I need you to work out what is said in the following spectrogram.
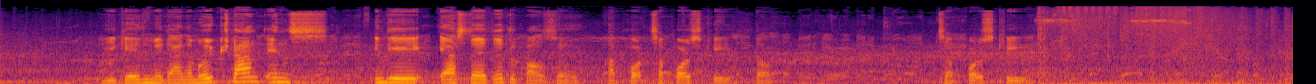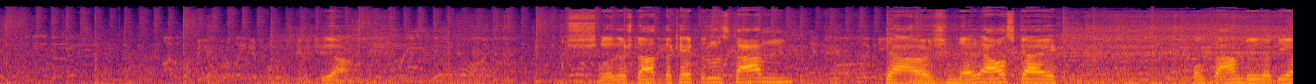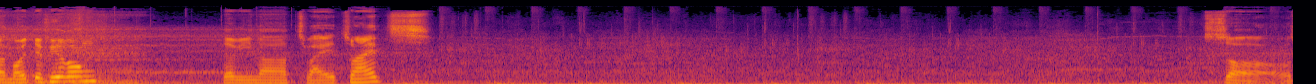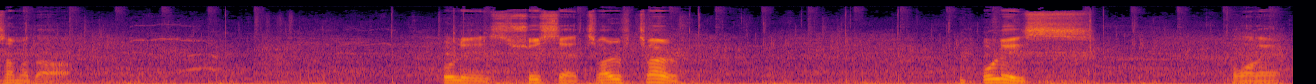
Wir gehen mit einem Rückstand ins, in die erste Drittelpause. Zapolski. So. Zapolski. Ja. Schneller Start der Capitals dann. Der schnelle Ausgleich. Und dann wieder die erneute Führung der Wiener 2 zu 1. So, was haben wir da? Bullis, Schüsse, 12, 12. Bullis, Tore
